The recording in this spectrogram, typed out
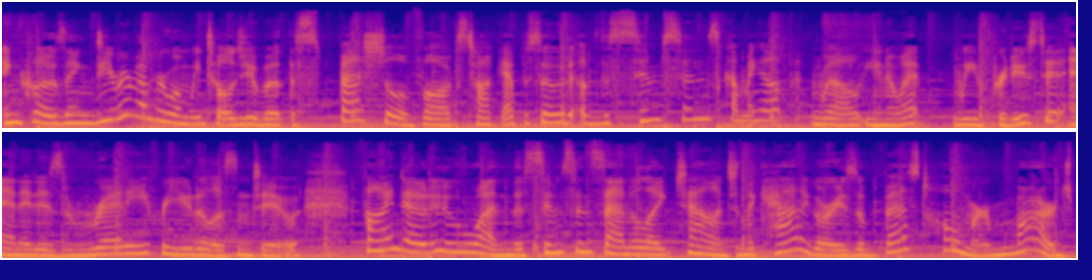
In closing, do you remember when we told you about the special Vox Talk episode of The Simpsons coming up? Well, you know what? We've produced it and it is ready for you to listen to. Find out who won the Simpsons Sound Alike Challenge in the categories of Best Homer, Marge,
